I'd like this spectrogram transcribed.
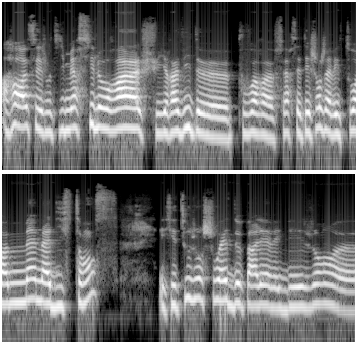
Oh, c'est gentil. Merci Laura. Je suis ravie de pouvoir euh, faire cet échange avec toi, même à distance. Et c'est toujours chouette de parler avec des gens euh,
